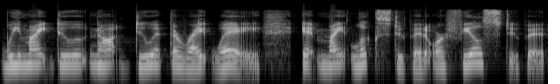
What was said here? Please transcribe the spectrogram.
We might do not do it the right way. It might look stupid or feel stupid.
